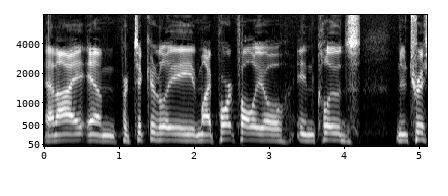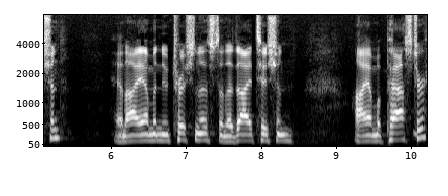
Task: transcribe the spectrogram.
And I am particularly, my portfolio includes nutrition, and I am a nutritionist and a dietitian. I am a pastor,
